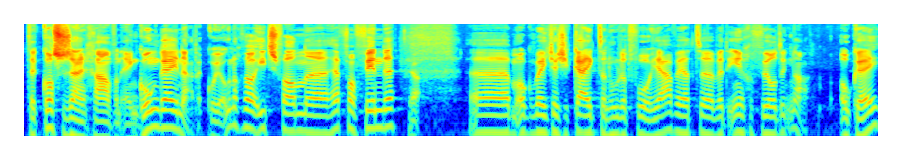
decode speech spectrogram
ten koste zijn gaan van Engonge. Nou, daar kon je ook nog wel iets van, hè, van vinden. Ja. Ehm, ook een beetje als je kijkt naar hoe dat vorig jaar werd, eh, werd ingevuld. Ik, nou, oké.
